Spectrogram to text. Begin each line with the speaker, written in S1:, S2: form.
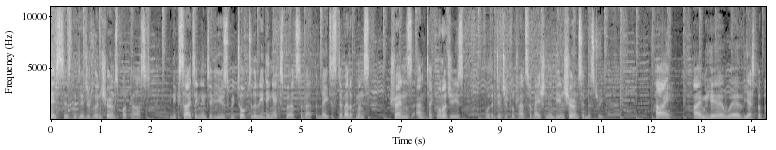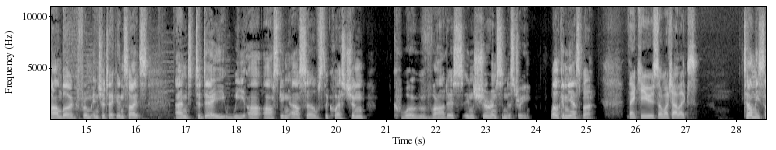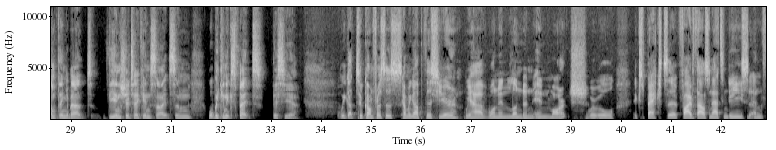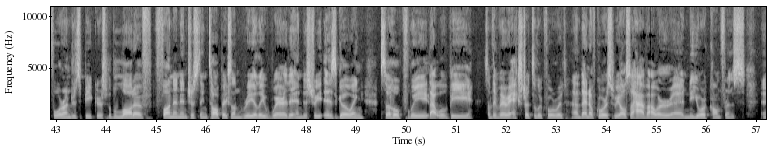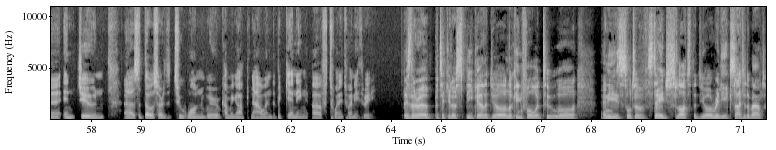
S1: This is the Digital Insurance Podcast. In exciting interviews, we talk to the leading experts about the latest developments, trends, and technologies for the digital transformation in the insurance industry. Hi, I'm here with Jesper Palmberg from Insurtech Insights, and today we are asking ourselves the question Quo vadis insurance industry? Welcome, Jesper.
S2: Thank you so much, Alex.
S1: Tell me something about the Insurtech Insights and what we can expect this year.
S2: We got two conferences coming up this year. We have one in London in March, where we'll expect uh, 5,000 attendees and 400 speakers with a lot of fun and interesting topics on really where the industry is going. So, hopefully, that will be something very extra to look forward. And then, of course, we also have our uh, New York conference uh, in June. Uh, so those are the two one we're coming up now in the beginning of 2023.
S1: Is there a particular speaker that you're looking forward to, or any sort of stage slot that you're really excited about?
